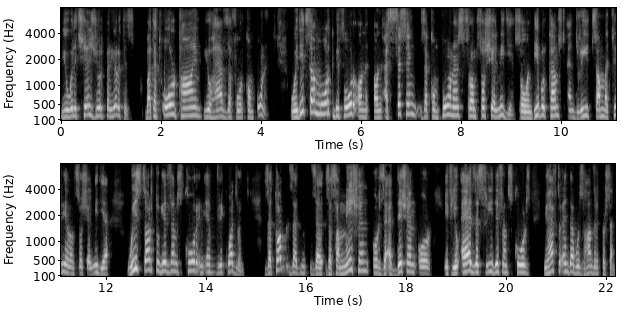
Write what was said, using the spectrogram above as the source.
you will change your priorities. But at all time, you have the four components. We did some work before on, on assessing the components from social media. So when people comes and read some material on social media, we start to give them score in every quadrant. The top, the, the, the summation or the addition, or if you add the three different scores, you have to end up with 100%.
